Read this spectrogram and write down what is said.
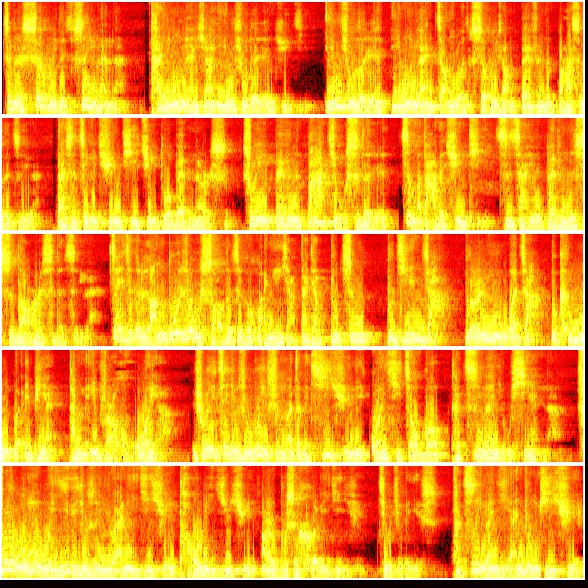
这个社会的资源呢，它永远向优秀的人聚集，优秀的人永远掌握社会上百分之八十的资源，但是这个群体最多百分之二十，所以百分之八九十的人这么大的群体只占有百分之十到二十的资源，在这个狼多肉少的这个环境下，大家不争不奸诈不尔虞我诈不坑蒙拐骗，他没法活呀。所以这就是为什么这个鸡群的关系糟糕，它资源有限呢。所以我们唯一的就是远离集群，逃离集群，而不是鹤立鸡群，就这个意思。它资源严重稀缺，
